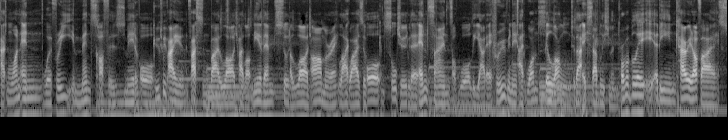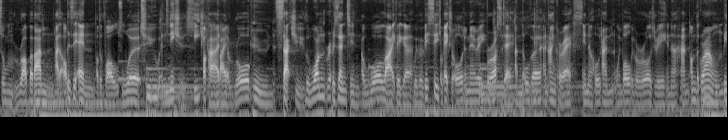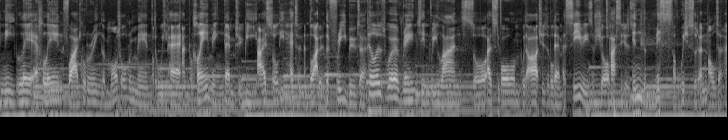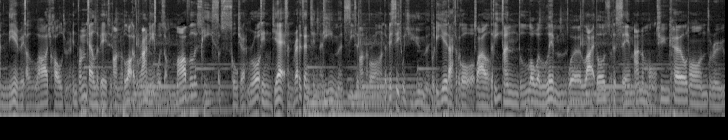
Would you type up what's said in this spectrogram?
At one end were three immense coffers made of oak, cooped with iron, fastened by a large padlocks. Near them stood a large armory, likewise of oak and sculptured with the ensigns of Whalley Abbey, proving it at once belonged to that establishment. Probably it had been carried off by some robber band. At the opposite end of the vault were two niches, each occupied by a rogue coon statue, the one representing a warlike figure with a visage of extraordinary ferocity, and the other an anchoress in a hood and wimple with a rosary in her hand and on the ground beneath lay a plain flag covering the mortal remains of the weak pair and proclaiming them to be Isolde Hetton and Blackburn, the freebooter. Pillars were ranged in three lines so as to form with arches above them a series of short passages in the midst of which stood an altar and near it a large cauldron. In front elevated on a block of granite was a marvellous piece of sculpture wrought in jet and representing a demon seated on a throne. The visage was human but the that of a goat while the feet and lower limbs were like those of the same animal. Two curled horns grew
